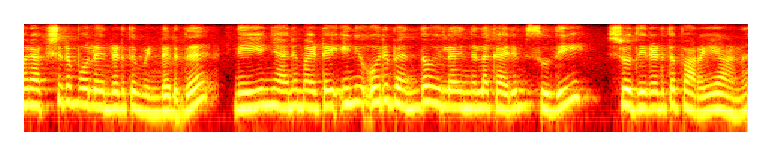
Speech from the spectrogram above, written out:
ഒരക്ഷരം പോലും എന്റെ അടുത്ത് മിണ്ടരുത്. നീയും ഞാനുമായിട്ട് ഇനി ഒരു ബന്ധവും ഇല്ല എന്നുള്ള കാര്യം ശ്രുതി ശ്രുതിയുടെ അടുത്ത് പറയാണ്.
